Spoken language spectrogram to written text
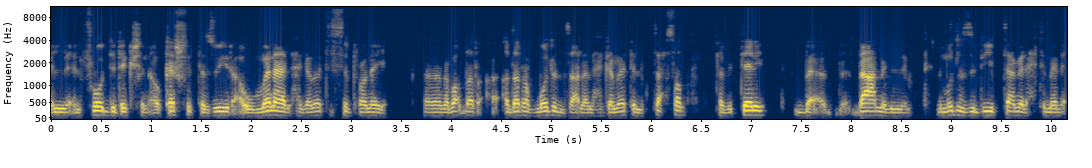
ال fraud detection أو كشف التزوير أو منع الهجمات السيبرانية. أنا بقدر أدرب models على الهجمات اللي بتحصل فبالتالي بعمل ال models دي بتعمل احتمال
